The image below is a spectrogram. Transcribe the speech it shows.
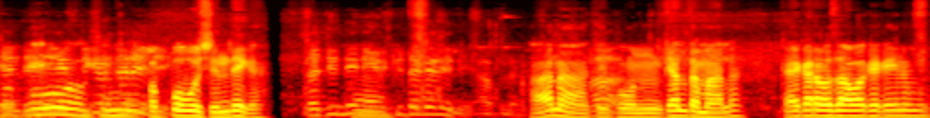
पप्पू शिंदे भाऊ शिंदे का? हा ना ते फ़ोन केलता मला. काय करावं जावा का काही ना मग?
